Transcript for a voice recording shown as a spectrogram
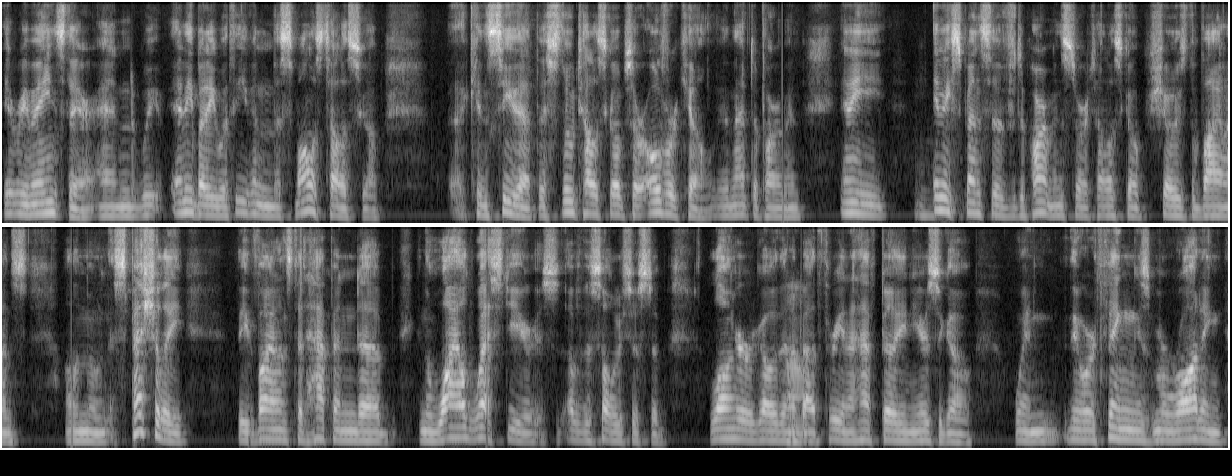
it remains there. And we, anybody with even the smallest telescope uh, can see that. The Slooh telescopes are overkill in that department. Any mm-hmm. inexpensive department store telescope shows the violence on the moon, especially the violence that happened uh, in the Wild West years of the solar system, longer ago than wow. about three and a half billion years ago, when there were things marauding,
